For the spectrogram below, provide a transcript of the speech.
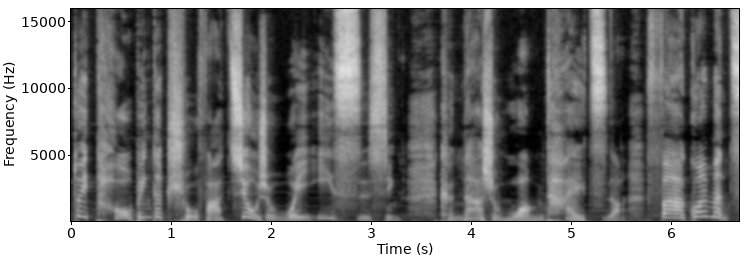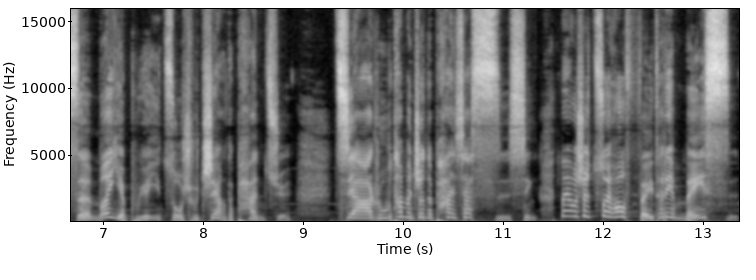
对逃兵的处罚就是唯一死刑。可那是王太子啊，法官们怎么也不愿意做出这样的判决。假如他们真的判下死刑，那要是最后腓特烈没死，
